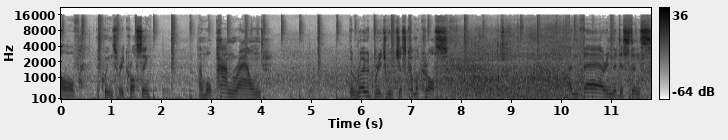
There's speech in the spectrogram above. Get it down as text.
of the Queensferry crossing and we'll pan round the road bridge we've just come across. And there in the distance,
